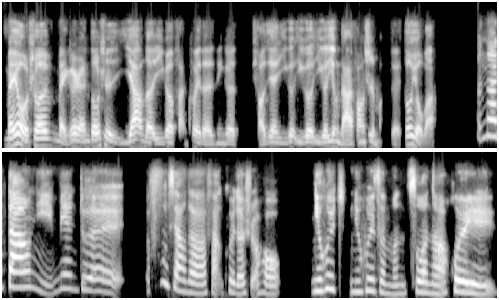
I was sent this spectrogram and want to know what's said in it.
没有说每个人都是一样的一个反馈的那个条件，一个一个一个应答方式嘛，对，都有吧。那当你面对负向的反馈的时候，你会你会怎么做呢？会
